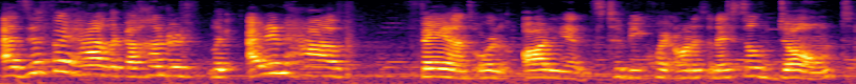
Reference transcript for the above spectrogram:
As if I had like a hundred, like I didn't have fans or an audience to be quite honest and I still don't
